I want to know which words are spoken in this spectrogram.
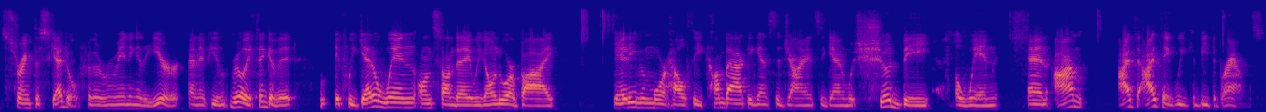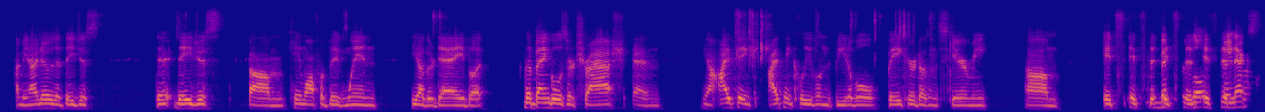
strength of schedule for the remaining of the year. And if you really think of it, if we get a win on Sunday, we go into our bye, get even more healthy, come back against the Giants again, which should be a win. And I'm I th- I think we could beat the Browns. I mean, I know that they just they they just um, came off a big win the other day, but the Bengals are trash, and you know I think I think Cleveland's beatable. Baker doesn't scare me. Um, it's it's the it's the it's the next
